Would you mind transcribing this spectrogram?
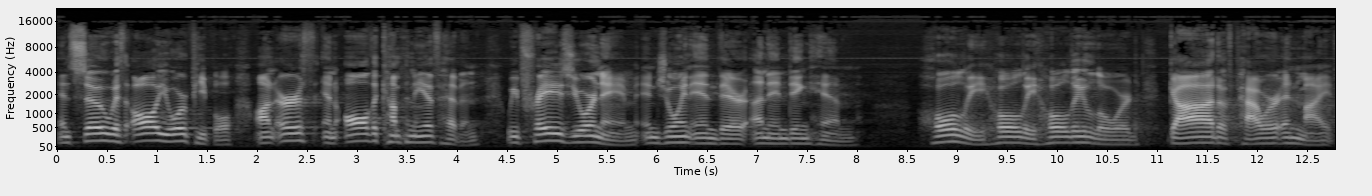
And so, with all your people on earth and all the company of heaven, we praise your name and join in their unending hymn Holy, holy, holy Lord, God of power and might.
